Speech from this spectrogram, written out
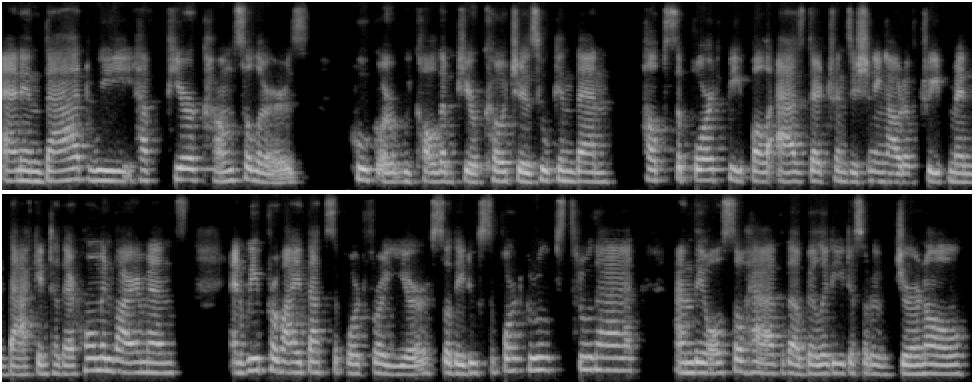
And in that, we have peer counselors who, or we call them peer coaches, who can then help support people as they're transitioning out of treatment back into their home environments and we provide that support for a year. So they do support groups through that. And they also have the ability to sort of journal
